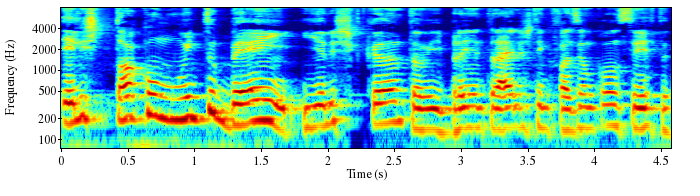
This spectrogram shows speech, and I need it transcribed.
eles tocam muito bem e eles cantam e para entrar eles têm que fazer um concerto.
